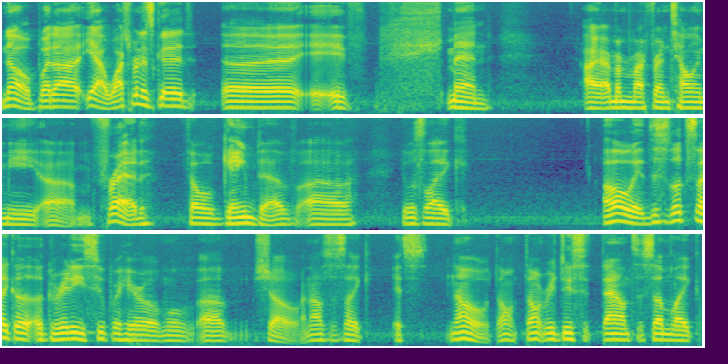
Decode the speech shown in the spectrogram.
no, but uh, yeah, Watchmen is good. Uh, if man, I, I remember my friend telling me, um, Fred, fellow game dev, uh, he was like, "Oh, it, this looks like a, a gritty superhero move uh, show," and I was just like, "It's no, don't don't reduce it down to some like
